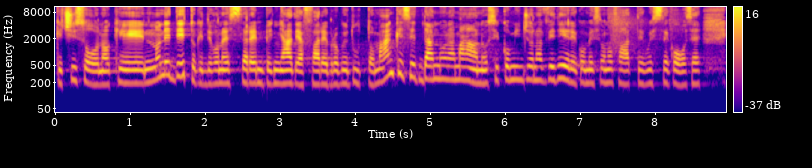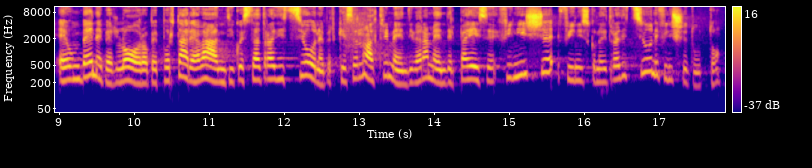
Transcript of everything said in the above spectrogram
che ci sono, che non è detto che devono essere impegnate a fare proprio tutto, ma anche se danno una mano, se cominciano a vedere come sono fatte queste cose, è un bene per loro, per portare avanti questa tradizione, perché se no altrimenti veramente il paese finisce, finiscono le tradizioni, finisce tutto.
